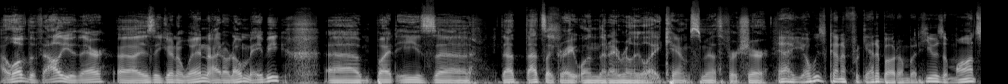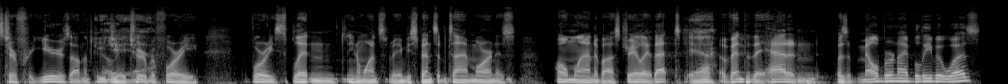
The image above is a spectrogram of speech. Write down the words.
I love the value there. Uh, is he going to win? I don't know, maybe. Uh, but he's uh, that that's a great one that I really like, Cam Smith for sure. Yeah, you always kind of forget about him, but he was a monster for years on the PGA Tour yeah. before he before he split and you know wants to maybe spend some time more in his homeland of Australia. That Yeah. event that they had in was it Melbourne, I believe it was.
